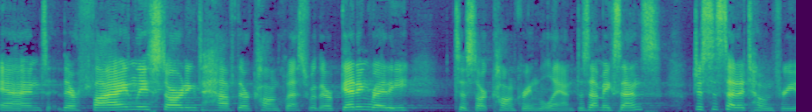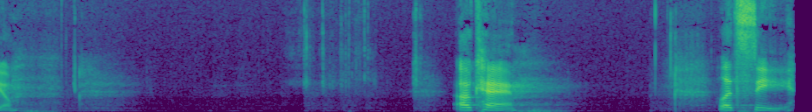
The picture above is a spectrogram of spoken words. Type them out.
and they're finally starting to have their conquest where they're getting ready to start conquering the land. Does that make sense? Just to set a tone for you. Okay. Let's see.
